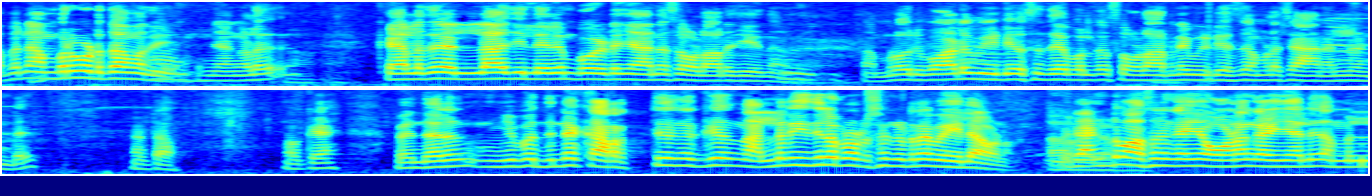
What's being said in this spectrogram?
അപ്പം നമ്പർ കൊടുത്താൽ മതി. ഞങ്ങൾ കേരളത്തിലെ എല്ലാ ജില്ലയിലും പോയിട്ട് ഞാൻ സോളാർ ചെയ്യുന്നതാണ്. നമ്മൾ ഒരുപാട് വീഡിയോസ് ഇതേപോലത്തെ സോളാറിന്റെ വീഡിയോസ് നമ്മുടെ ചാനലിലുണ്ട് കേട്ടോ? ഓക്കെ. അപ്പോൾ എന്തായാലും ഇനിയിപ്പോൾ ഇതിന്റെ കറക്റ്റ് നിങ്ങൾക്ക് നല്ല രീതിയിൽ പ്രൊഡക്ഷൻ കിട്ടുന്ന വെയിലാവണം. രണ്ട് മാസം കഴിഞ്ഞ് ഓണം കഴിഞ്ഞാൽ നമ്മൾ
